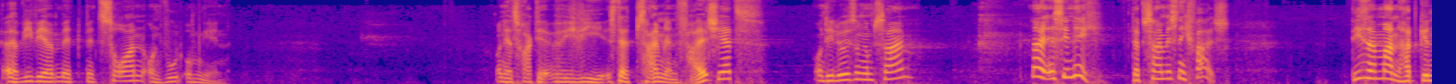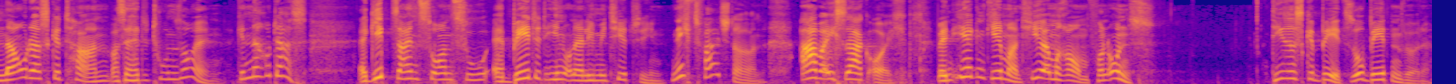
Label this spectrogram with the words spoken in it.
äh, wie wir mit, mit Zorn und Wut umgehen. Und jetzt fragt ihr, wie, wie, ist der Psalm denn falsch jetzt? Und die Lösung im Psalm? Nein, ist sie nicht. Der Psalm ist nicht falsch. Dieser Mann hat genau das getan, was er hätte tun sollen. Genau das. Er gibt seinen Zorn zu, er betet ihn und er limitiert ihn. Nichts falsch daran. Aber ich sage euch, wenn irgendjemand hier im Raum von uns dieses Gebet so beten würde,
